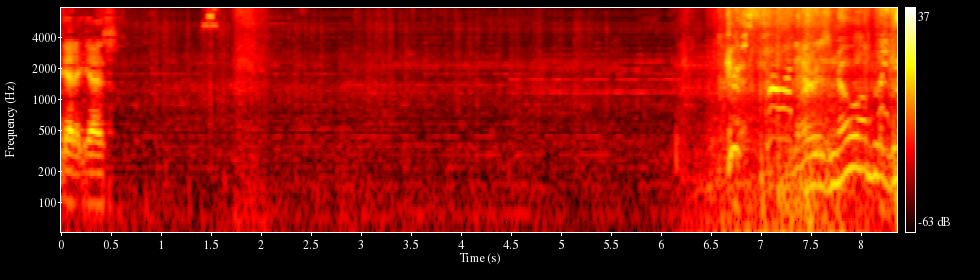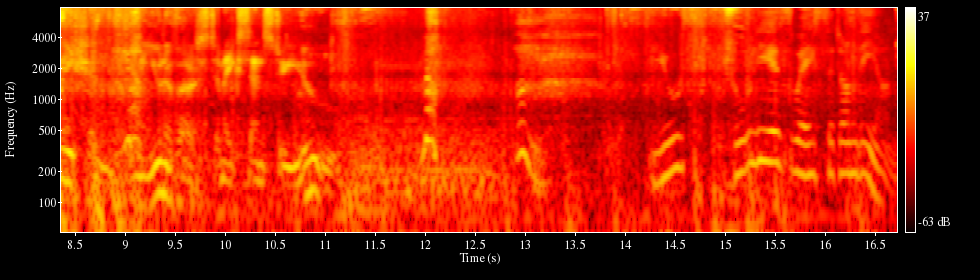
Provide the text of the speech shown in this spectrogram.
Get it, guys. No obligation for the universe to make sense to you. No. Youth truly is wasted on the young.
